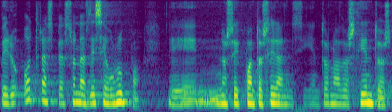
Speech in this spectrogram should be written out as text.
Pero otras personas de ese grupo, no sé cuántos eran, si en torno a 200,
